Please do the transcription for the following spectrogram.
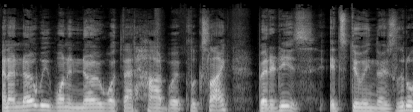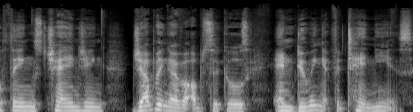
And I know we want to know what that hard work looks like, but it is. It's doing those little things, changing, jumping over obstacles and doing it for 10 years,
